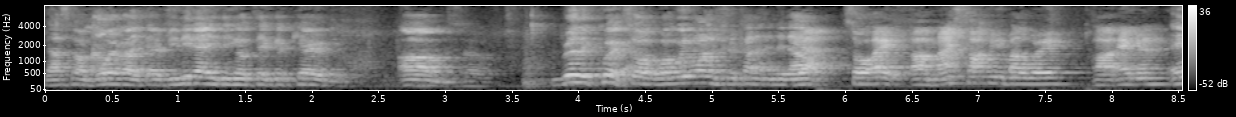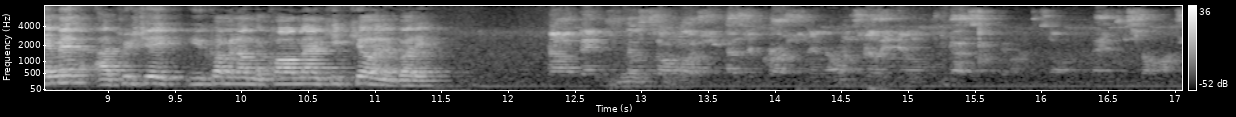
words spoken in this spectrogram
That's my boy right there. If you need anything, he'll take good care of you. Um, really quick, so what we wanted to kind of end it out. Yeah. So hey, um, nice talking to you by the way. Uh, Amen. Amen. I appreciate you coming on the call, man. Keep killing it, buddy. No, thank you so much. You guys are crushing it. No one's really doing what you guys are doing. So thank you so much.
